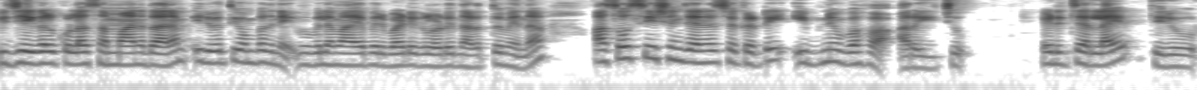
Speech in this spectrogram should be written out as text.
വിജയികൾക്കുള്ള സമ്മാനദാനം ഇരുപത്തിയൊമ്പതിന് വിപുലമായ പരിപാടികളോടെ നടത്തുമെന്ന് association general secretary Ibnu Baha അറിയിച്ചു. Editor live Tirur.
